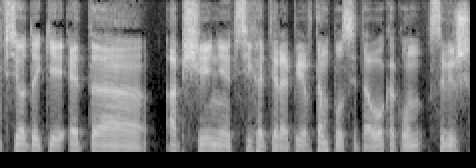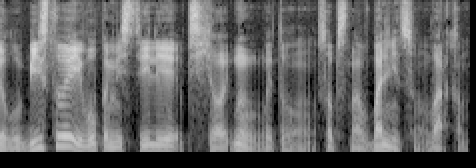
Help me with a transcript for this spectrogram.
все-таки это общение с психотерапевтом после того, как он совершил убийство, его поместили в психо... ну, эту, собственно, в больницу, в Архам.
